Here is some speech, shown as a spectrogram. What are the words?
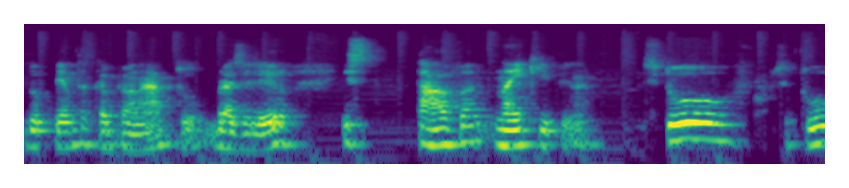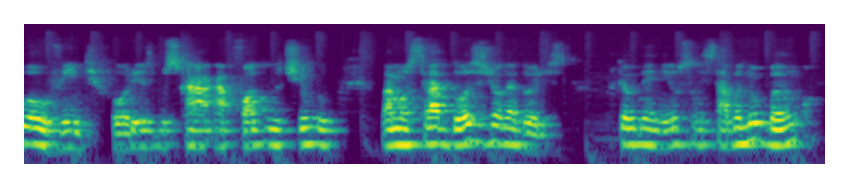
do pentacampeonato brasileiro, estava na equipe, né? Se tu, se tu ouvinte fores buscar a foto do time, vai mostrar 12 jogadores, porque o Denilson estava no banco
